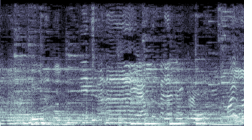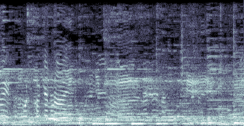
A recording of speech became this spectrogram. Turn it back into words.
มหัวอกที่ช้าไม่ไม่คุณเขาจะถ่ายไม่ตายโอเคกับแม่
